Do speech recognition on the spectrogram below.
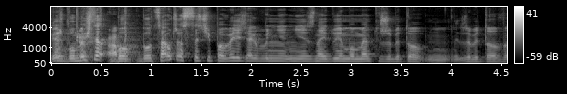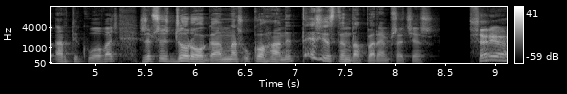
wiesz, bo Podcast myślę, up. bo, bo cały czas chcę ci powiedzieć, jakby nie, nie znajduję momentu, żeby to, mm, żeby to wyartykułować, że przecież Joe Rogan, nasz ukochany, też jest stand-uperem przecież. Serio?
